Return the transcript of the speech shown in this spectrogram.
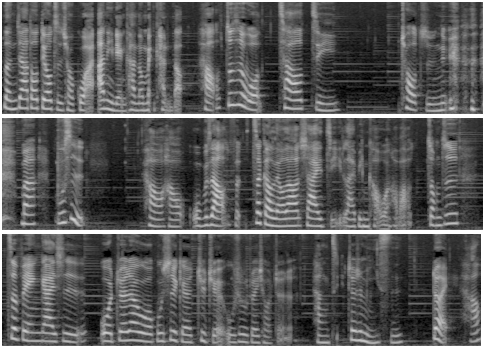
人家都丢直球过来啊，你连看都没看到。好，就是我超级臭直女吗？不是。好好，我不知道这个留到下一集来宾拷问好不好？总之，这边应该是我觉得我不是个拒绝无数追求者的行情，就是迷思。对，好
